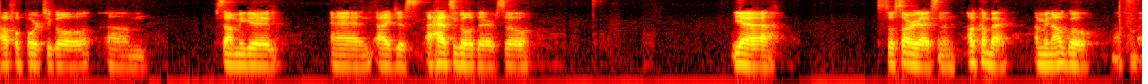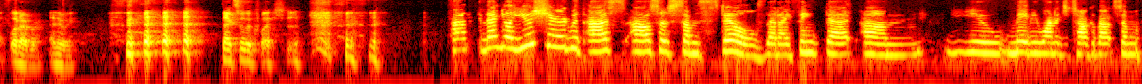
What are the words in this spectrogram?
off of Portugal, um, San Miguel, and I just I had to go there. So yeah. So sorry, Iceland. I'll come back. I mean, I'll go. I'll come back. Whatever. Anyway. Thanks for the question. Uh, Manuel, you shared with us also some stills that I think that um, you maybe wanted to talk about some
